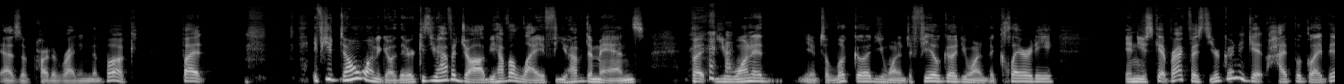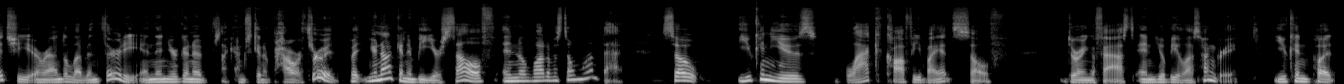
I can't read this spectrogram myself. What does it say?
as a part of writing the book. But if you don't want to go there because you have a job, you have a life, you have demands, but you wanted you know to look good, you wanted to feel good, you wanted the clarity, and you skip breakfast, you're going to get hypoglycemia around 11:30 and then you're going to like I'm just going to power through it, but you're not going to be yourself and a lot of us don't want that. So you can use black coffee by itself during a fast and you'll be less hungry. You can put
